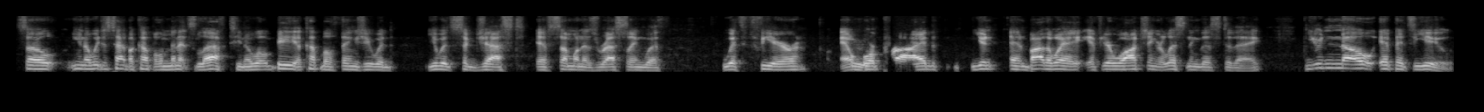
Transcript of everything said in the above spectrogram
So you know we just have a couple of minutes left. You know what would be a couple of things you would you would suggest if someone is wrestling with with fear and, or pride? You and by the way if you're watching or listening this today you know if it's you.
